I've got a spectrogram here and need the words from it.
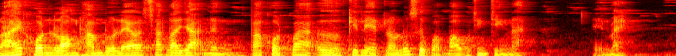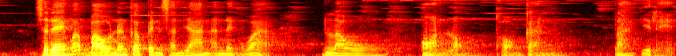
หลายคนลองทำดูแล้วสักระยะหนึ่ง ปรากฏว่าเออกิเลสเรารู้สึกว่าเบาจริง ๆ นะ เห็นไหม แสดงว่าเบานั้นก็เป็นสัญญาณอันหนึ่งว่า เราอ่อนลงของการละกิเลส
